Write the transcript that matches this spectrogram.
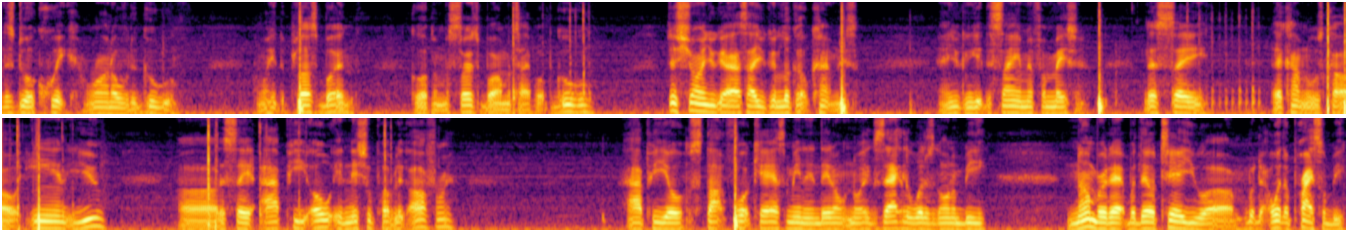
let's do a quick run over to Google. I'm gonna hit the plus button, go up in my search bar, I'm gonna type up Google. Just showing you guys how you can look up companies and you can get the same information. Let's say that company was called NU. Uh, let's say IPO, initial public offering. IPO stock forecast, meaning they don't know exactly what it's going to be numbered at, but they'll tell you uh, what, the, what the price will be.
